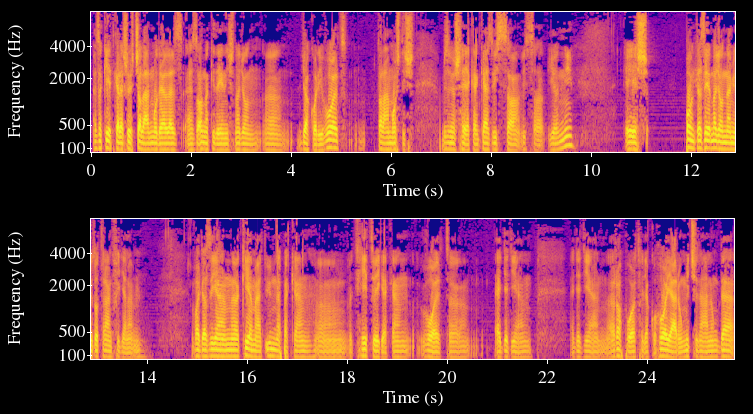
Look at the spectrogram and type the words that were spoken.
ez a kétkeresős családmodell, ez, ez annak idején is nagyon gyakori volt, talán most is bizonyos helyeken kezd vissza, visszajönni, és pont ezért nagyon nem jutott ránk figyelem. Vagy az ilyen kiemelt ünnepeken, vagy hétvégeken volt egy-egy ilyen, egy-egy ilyen raport, hogy akkor hol járunk, mit csinálunk, de,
